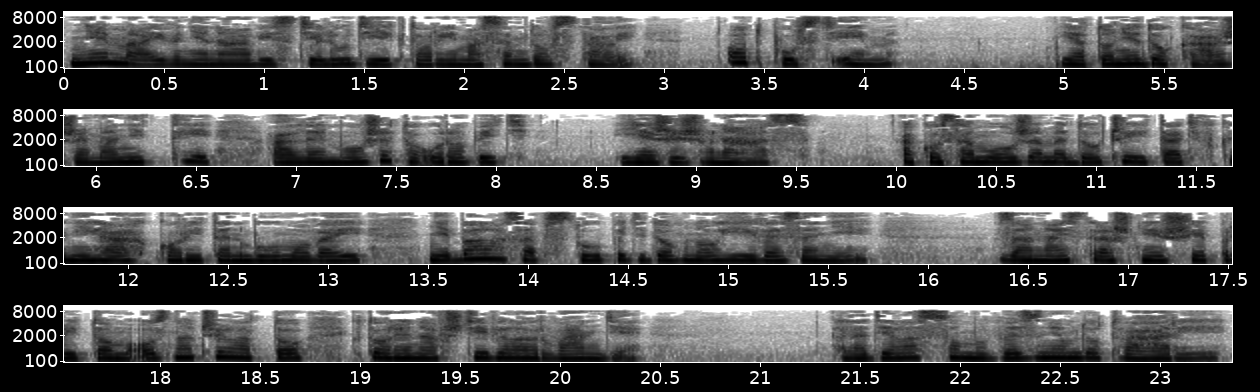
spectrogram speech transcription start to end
Nemaj v nenávisti ľudí, ktorí ma sem dostali. Odpusť im. Ja to nedokážem, ani ty, ale môže to urobiť Ježiš v nás. Ako sa môžeme dočítať v knihách Koriten Búmovej, nebala sa vstúpiť do mnohých väzení. Za najstrašnejšie pritom označila to, ktoré navštívila v Rwande. Hľadela som väzňom do tvári.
